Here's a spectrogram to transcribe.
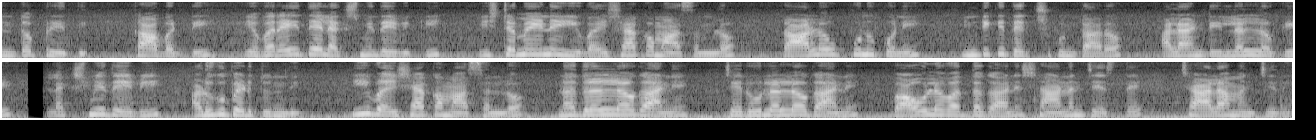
ఎంతో ప్రీతి. కాబట్టి ఎవరైతే లక్ష్మీదేవికి ఇష్టమైన ఈ వైశాఖ మాసంలో రాళ్ళ ఉప్పును కొని ఇంటికి తెచ్చుకుంటారో అలాంటి ఇళ్ళల్లోకి లక్ష్మీదేవి అడుగు పెడుతుంది. ఈ వైశాఖ మాసంలో నదులలో కానీ చెరువులలో కానీ బావుల వద్ద కానీ స్నానం చేస్తే చాలా మంచిది.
